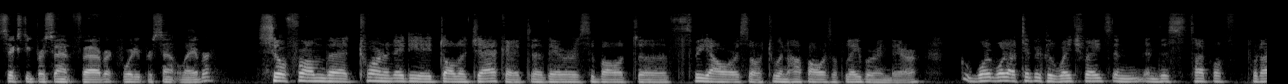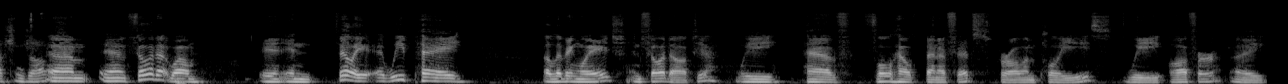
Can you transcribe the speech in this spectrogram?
60% fabric, 40% labor. So from the $288 jacket, uh, there is about uh, three hours or two and a half hours of labor in there. What, what are typical wage rates in, in this type of production job? Um, in Philadelphia, well, in, in Philly, uh, we pay a living wage in Philadelphia. We have full health benefits for all employees. We offer a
